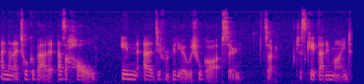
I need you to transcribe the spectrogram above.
and then I talk about it as a whole in a different video which will go up soon. So just keep that in mind.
